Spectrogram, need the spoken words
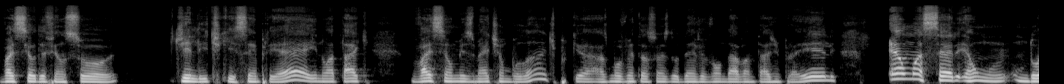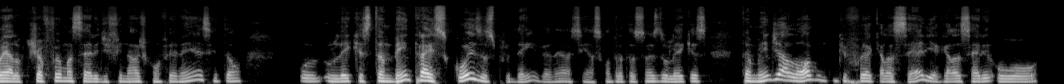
vai ser o defensor de elite que sempre é, e no ataque vai ser um mismatch ambulante, porque as movimentações do Denver vão dar vantagem para ele. É uma série, é um, um, duelo que já foi uma série de final de conferência, então o, o Lakers também traz coisas para o Denver, né? Assim, as contratações do Lakers também dialogam com o que foi aquela série. Aquela série, o,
